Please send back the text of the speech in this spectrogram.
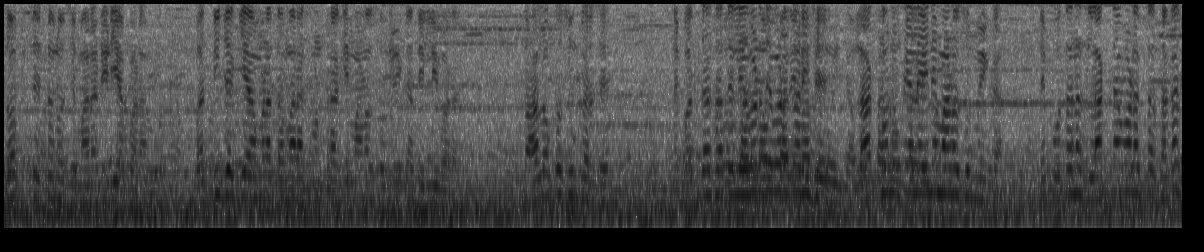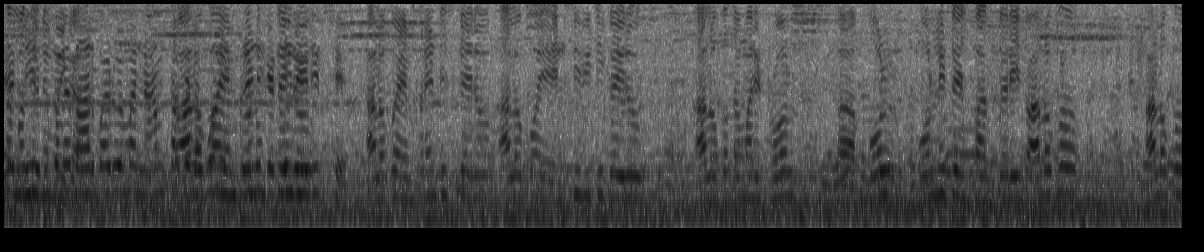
સબ સ્ટેશનો છે મારા ડેડિયાપાડામાં. બધી જગ્યાએ હમણાં તમારા કોન્ટ્રાક્ટી માણસો અમેરિકા, દિલ્હીવાળા. તો આ લોકો શું કરશે? ને બધા સાથે લેવડ દેવડ કરી છે. લાખો રૂપિયા લઈને માણસો મૂક્યા. ને પોતાના લાગતા વળગતા સગા સંબંધીઓને બહાર પાડ્યું એમાં નામ તો આ લોકો લોકો એમ્પ્રેન્ટિસ છે કર્યું. આ લોકો એમ્પ્રેન્ટિસ કર્યું. આ લોકો એનસીવીટી કર્યું. આ લોકો તમારી ટ્રોલ પોલ પોલની ટેસ્ટ પાસ કરી. તો આ લોકો આ લોકો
